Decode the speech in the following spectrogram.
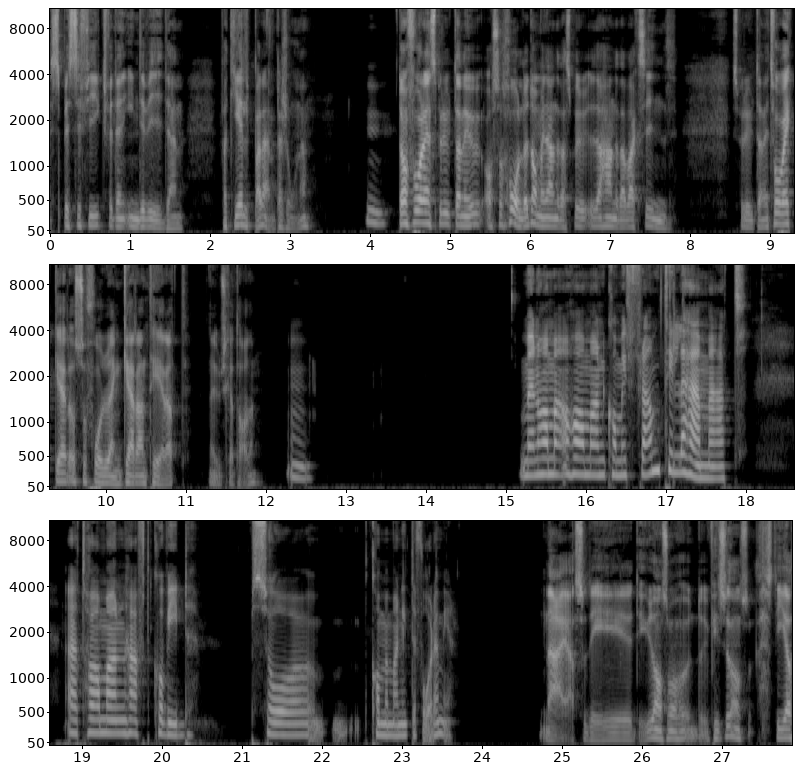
specifikt för den individen för att hjälpa den personen. Mm. De får en spruta nu och så håller de den andra, den andra vaccinsprutan i två veckor och så får du den garanterat när du ska ta den. Mm. Men har man, har man kommit fram till det här med att, att har man haft covid så kommer man inte få det mer? Nej, alltså det är, det är ju de som det finns ju de som, det- jag,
